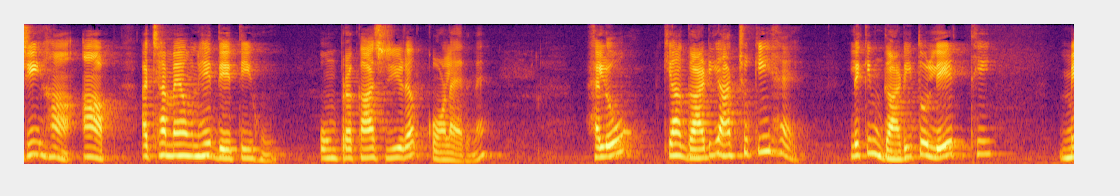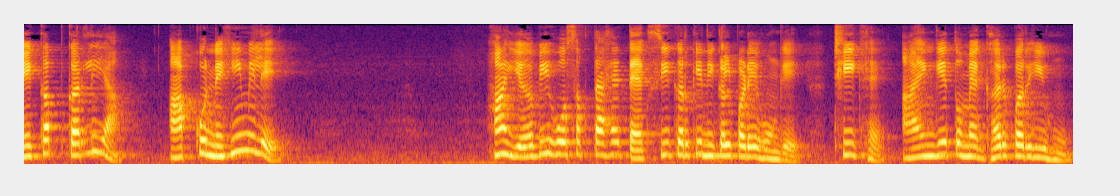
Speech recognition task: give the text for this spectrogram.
ജി ഹാ ആപ്പ് അച്ഛാ मैं उन्हें देती हूँ ओम प्रकाश ജിയുടെ കോളായിരുന്നേ हेलो क्या गाड़ी आ चुकी है लेकिन गाड़ी तो लेट थी मेकअप कर लिया आपको नहीं मिले हाँ यह भी हो सकता है टैक्सी करके निकल पड़े होंगे। ठीक है, आएँगे तो मैं घर पर ही हूँ।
